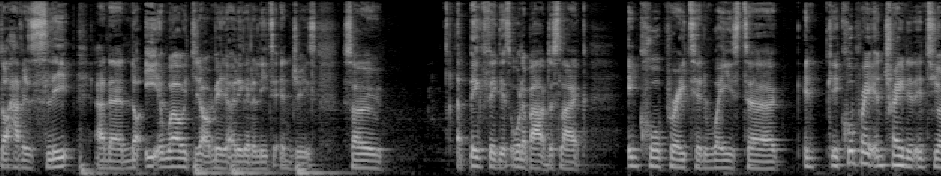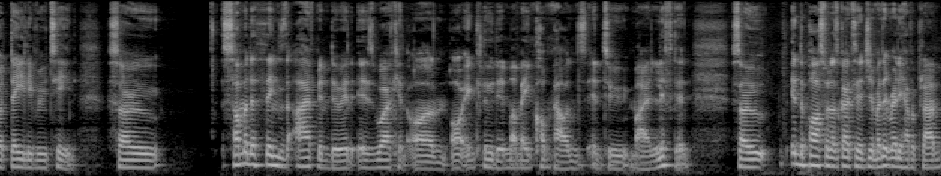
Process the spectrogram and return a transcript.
not having sleep, and then not eating well, you know what I mean? You're only going to lead to injuries. So a big thing is all about just like incorporating ways to in, incorporating training into your daily routine. So some of the things that I've been doing is working on or including my main compounds into my lifting. So in the past when I was going to the gym, I didn't really have a plan.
